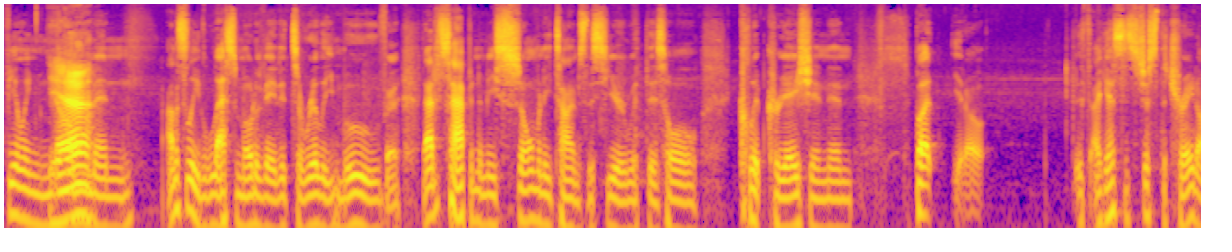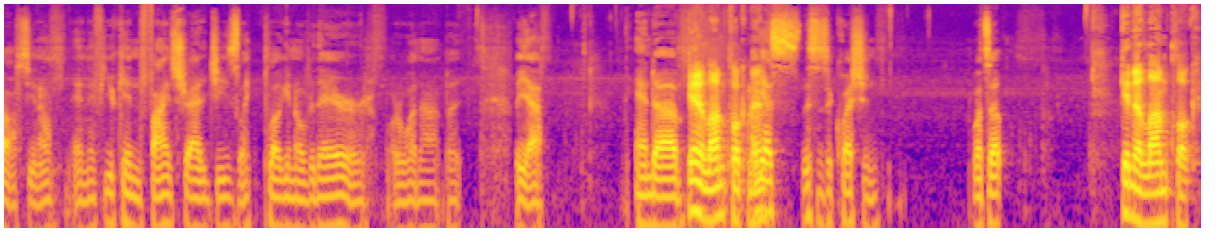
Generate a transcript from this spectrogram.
feeling numb Yeah. and honestly less motivated to really move. Uh, That's happened to me so many times this year with this whole clip creation and but, you know, it, I guess it's just the trade-offs, you know. And if you can find strategies like plugging over there or or whatnot, but but yeah. And uh Get an alarm clock, man. Yes, this is a question. What's up? Get an alarm clock.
